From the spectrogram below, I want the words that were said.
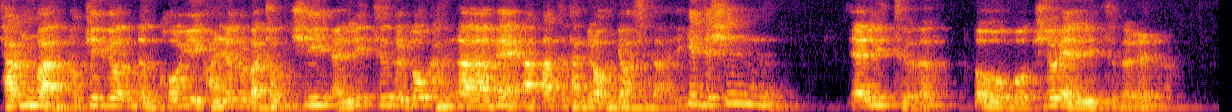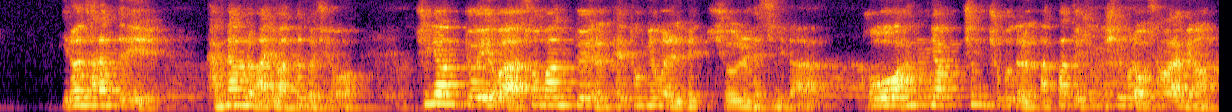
장관, 국회의원 등 고위 관료들과 정치 엘리트들도 강남의 아파트 단지로 옮겨왔습니다. 이게 이제 신 엘리트 또 뭐 기존의 엘리트들 이런 사람들이 강남으로 많이 왔던 거죠. 충영교회와 소망교회는 대통령을 배출했습니다. 고학력층 주부들은 아파트 중심으로 생활하며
